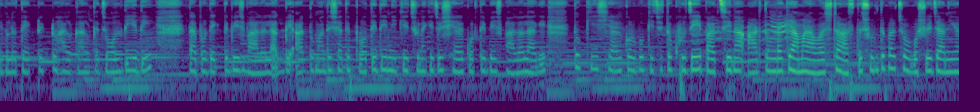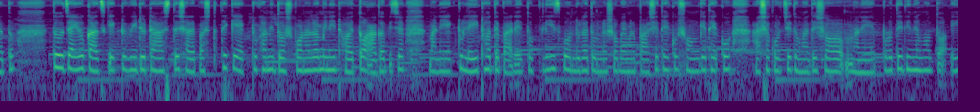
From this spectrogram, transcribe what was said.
এগুলোতে একটু একটু হালকা হালকা জল দিয়ে দিই। তারপর দেখতে বেশ ভালো লাগবে। আর তোমাদের সাথে প্রতিদিনই কিছু না কিছু শেয়ার করতে বেশ ভালো লাগে। তো কি শেয়ার করব কিছু তো খুঁজেই পাচ্ছি না। আর তোমরা কি আমার আওয়াজটা আসতে শুনতে পারছ? অবশ্যই জানিও তো। তো যাই হোক, আজকে একটু ভিডিওটা আসতে সাড়ে পাঁচটা থেকে একটুখানি, দশ পনেরো মিনিট হয়তো আগা পিছে মানে একটু লেট হতে পারে। তো প্লিজ বন্ধুরা, তোমরা সবাই আমার পাশে থেকো, সঙ্গে থেকো। আশা করছি তোমাদের সব মানে প্রতিদিনের মতো এই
